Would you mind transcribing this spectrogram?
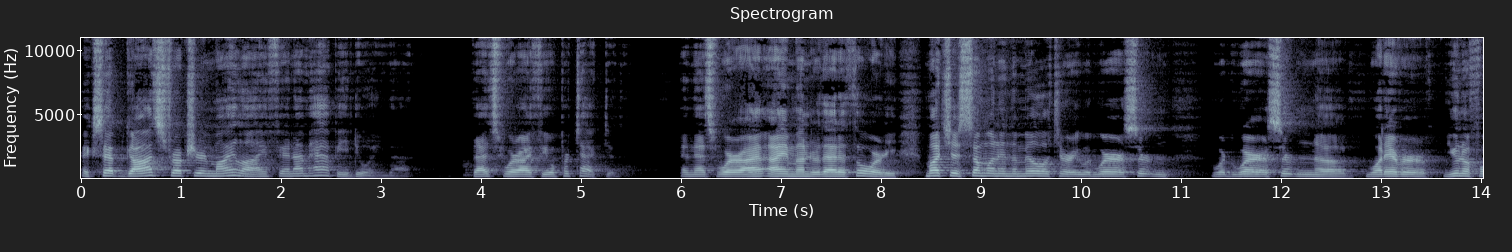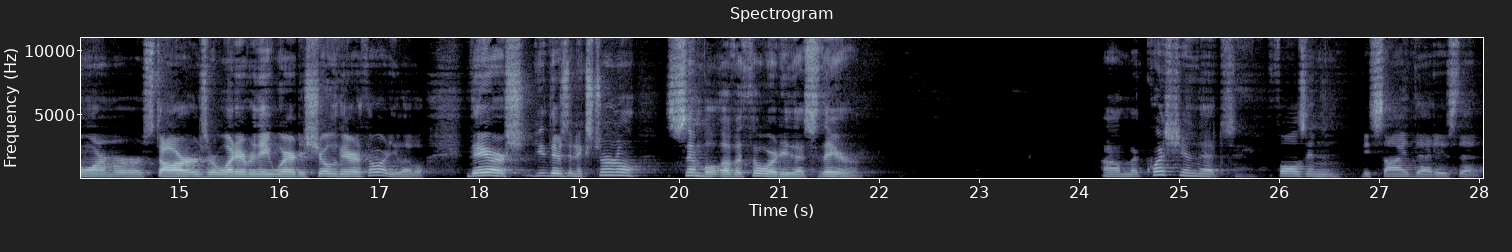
accept God's structure in my life, and I'm happy doing that. That's where I feel protected. And that's where I, am under that authority. Much as someone in the military would wear a certain would wear a certain uh, whatever uniform or stars or whatever they wear to show their authority level. They are, there's an external symbol of authority that's there. Um, a question that falls in beside that is that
